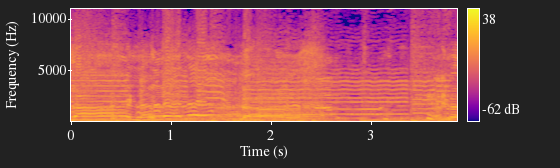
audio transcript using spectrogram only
la, la, la, la. La,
